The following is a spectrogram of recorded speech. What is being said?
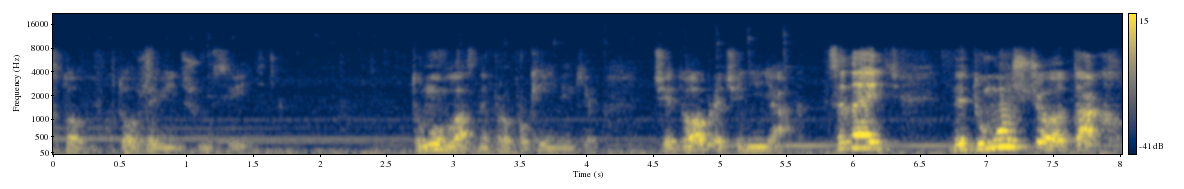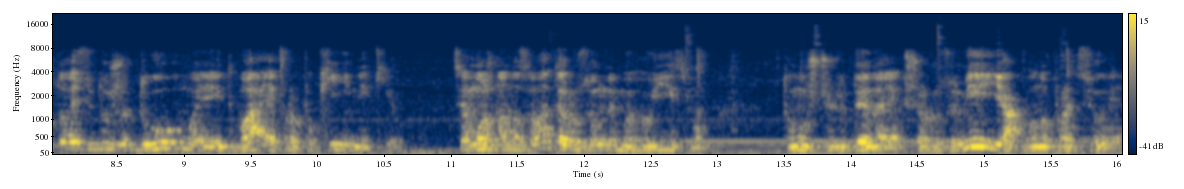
хто, хто вже в іншому світі. Тому, власне, про покійників, чи добре, чи ніяк. Це навіть не тому, що так хтось дуже думає і дбає про покійників. Це можна назвати розумним егоїзмом. Тому що людина, якщо розуміє, як воно працює,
